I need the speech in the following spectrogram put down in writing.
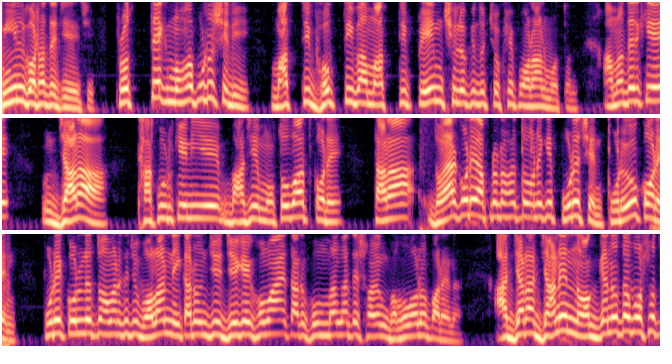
মিল ঘটাতে চেয়েছি। প্রত্যেক মহাপুরুষেরই মাতৃভক্তি বা মাতৃপ্রেম ছিল কিন্তু চোখে পড়ার মতন। আমাদেরকে যারা ঠাকুরকে নিয়ে বাজে মতবাদ করে, তারা দয়া করে আপনারা হয়তো অনেকে পড়েছেন, পড়েও করেন। পড়ে করলে তো আমার কিছু বলার নেই, কারণ যে জেগে ঘুমায় তার ঘুম ভাঙাতে স্বয়ং ভগবানও পারে না। আর যারা জানেন অজ্ঞানতাবশত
